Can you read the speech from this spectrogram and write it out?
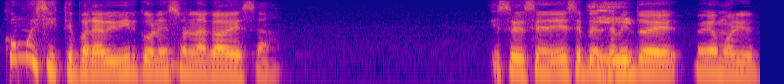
¿Cómo hiciste para vivir con eso en la cabeza? Ese, ese, pensamiento de me voy a morir.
